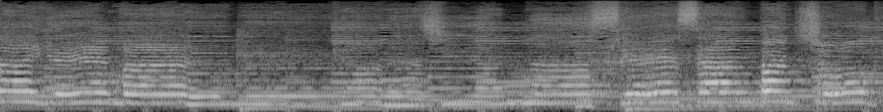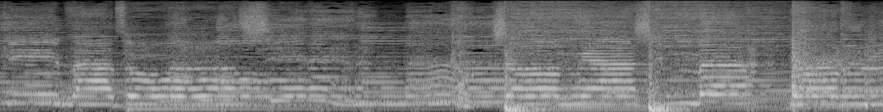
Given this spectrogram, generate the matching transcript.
나의 마음은 변하지 않아 이 세상 반쪽이 나도 걱정하지 마 너를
